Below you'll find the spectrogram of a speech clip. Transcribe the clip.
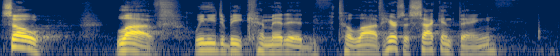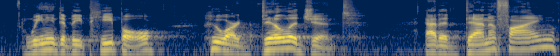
So, love. We need to be committed to love. Here's a second thing we need to be people who are diligent at identifying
